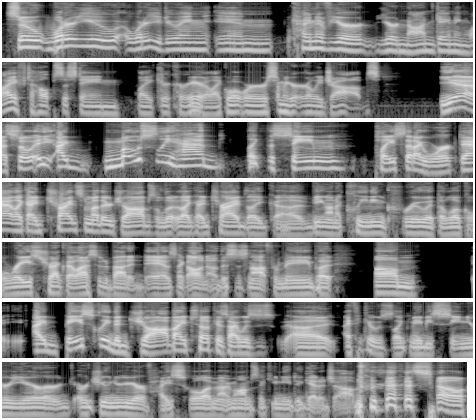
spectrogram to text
So what are you what are you doing in kind of your your non-gaming life to help sustain like your career? Mm. Like what were some of your early jobs? Yeah, so I, I mostly had like the same place that I worked at. Like I tried some other jobs like I tried like uh, being on a cleaning crew at the local racetrack that lasted about a day. I was like, "Oh no, this is not for me." But um I basically the job I took is I was uh I think it was like maybe senior year or, or junior year of high school and my mom's like you need to get a job. so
